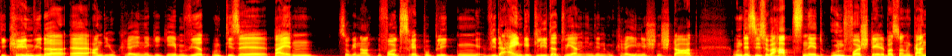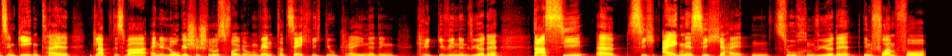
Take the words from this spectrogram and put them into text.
die Krim wieder äh, an die Ukraine gegeben wird und diese beiden sogenannten Volksrepubliken wieder eingegliedert werden in den ukrainischen Staat. Und es ist überhaupt nicht unvorstellbar, sondern ganz im Gegenteil. Ich glaube, das war eine logische Schlussfolgerung, wenn tatsächlich die Ukraine den Krieg gewinnen würde, dass sie äh, sich eigene Sicherheiten suchen würde in Form von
